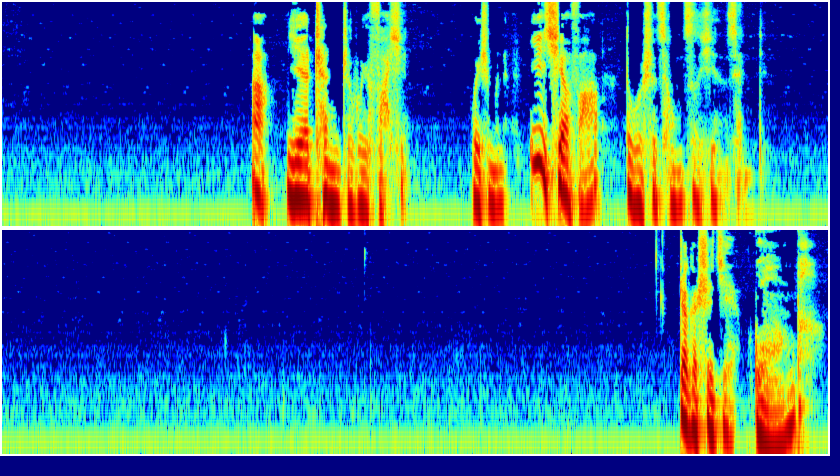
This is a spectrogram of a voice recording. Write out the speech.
啊，也称之为法性，为什么呢？一切法都是从自性生的。这个世界广大。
